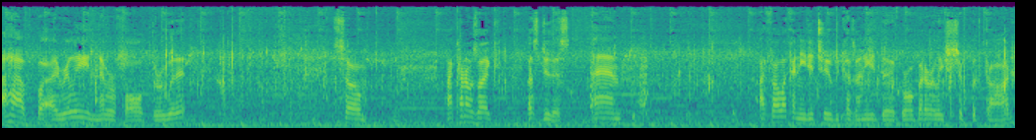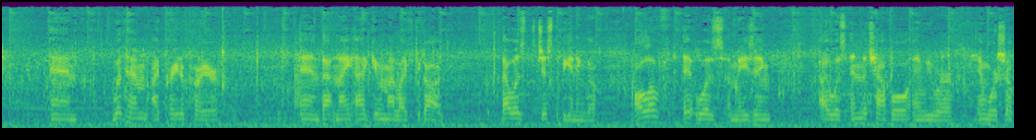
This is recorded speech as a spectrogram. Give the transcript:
I have, but I really never followed through with it. So I kind of was like, let's do this. And I felt like I needed to because I needed to grow a better relationship with God. And with Him, I prayed a prayer. And that night, I had given my life to God. That was just the beginning, though. All of it was amazing. I was in the chapel and we were in worship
